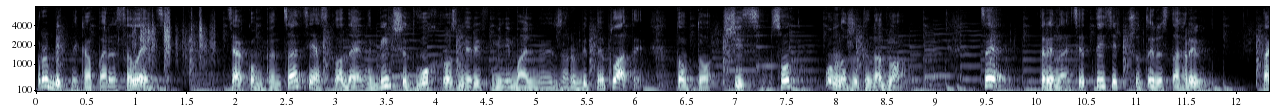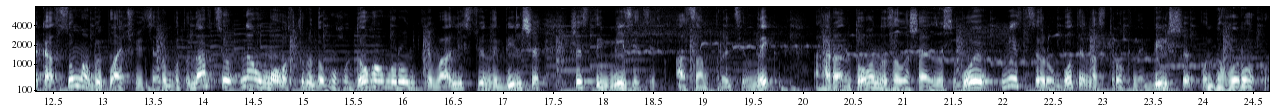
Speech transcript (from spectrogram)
робітника-переселенця. Ця компенсація складає не більше двох розмірів мінімальної заробітної плати, тобто 6700 помножити на 2. Це 13 тисяч 400 гривень. Така сума виплачується роботодавцю на умовах трудового договору тривалістю не більше 6 місяців, а сам працівник гарантовано залишає за собою місце роботи на строк не більше одного року.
